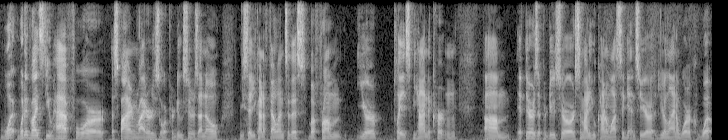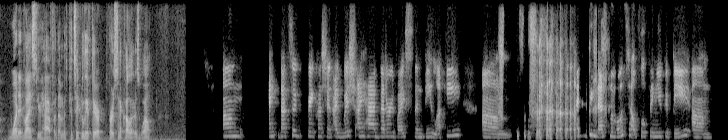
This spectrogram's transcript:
what what advice do you have for aspiring writers or producers? I know you said you kind of fell into this, but from your place behind the curtain, um, if there is a producer or somebody who kind of wants to get into your, your line of work, what what advice do you have for them, particularly if they're a person of color as well? Um, I, that's a great question. I wish I had better advice than be lucky. Um, I think that's the most helpful thing you could be. Um,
